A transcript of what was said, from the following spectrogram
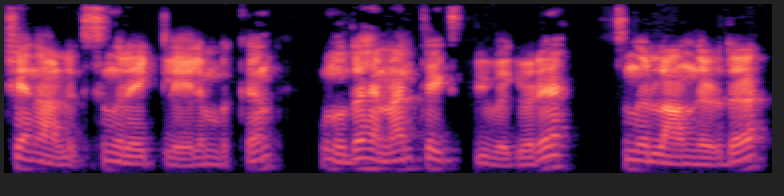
kenarlık sınır ekleyelim bakın. Bunu da hemen text view'e göre sınırlandırdı.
